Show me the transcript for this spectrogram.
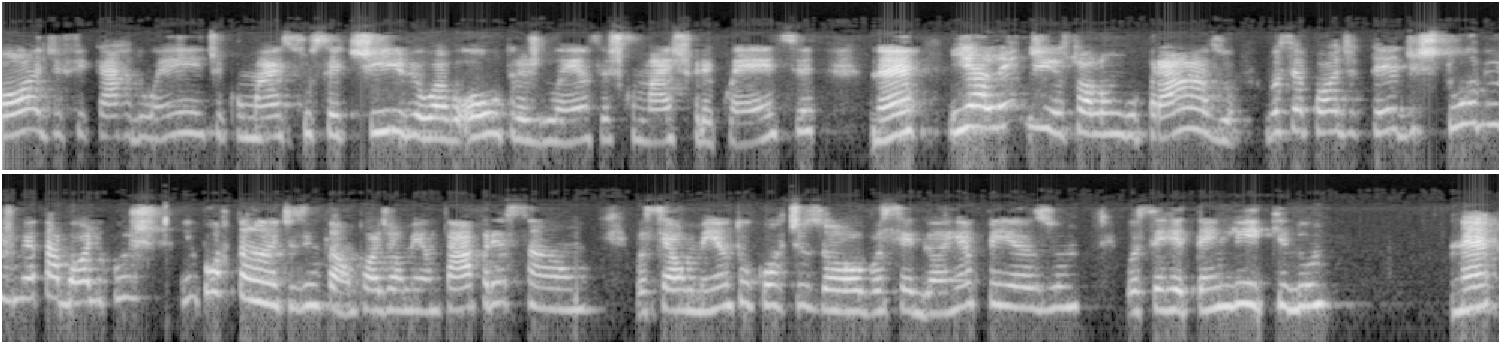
pode ficar doente com mais suscetível a outras doenças com mais frequência, né? E além disso, a longo prazo, você pode ter distúrbios metabólicos importantes. Então, pode aumentar a pressão, você aumenta o cortisol, você ganha peso, você retém líquido né?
